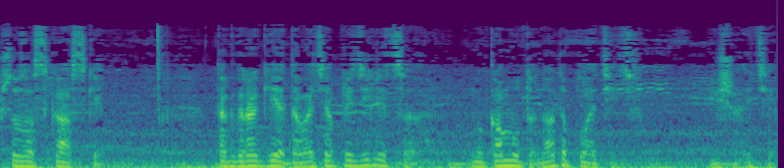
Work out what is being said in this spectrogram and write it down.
Что за сказки? Так, дорогие, давайте определиться. Ну, кому-то надо платить. Решайте.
